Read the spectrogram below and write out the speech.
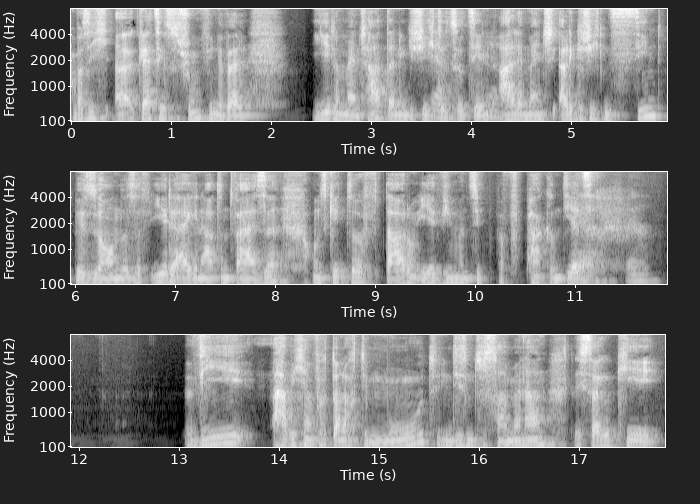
Was ich äh, gleichzeitig so schön finde, weil jeder Mensch hat eine Geschichte ja, zu erzählen. Ja. Alle Menschen, alle Geschichten sind besonders auf ihre eigene Art und Weise. Und es geht darum eher, wie man sie verpackt. Und jetzt, ja, wie habe ich einfach dann auch den Mut in diesem Zusammenhang, dass ich sage, okay,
